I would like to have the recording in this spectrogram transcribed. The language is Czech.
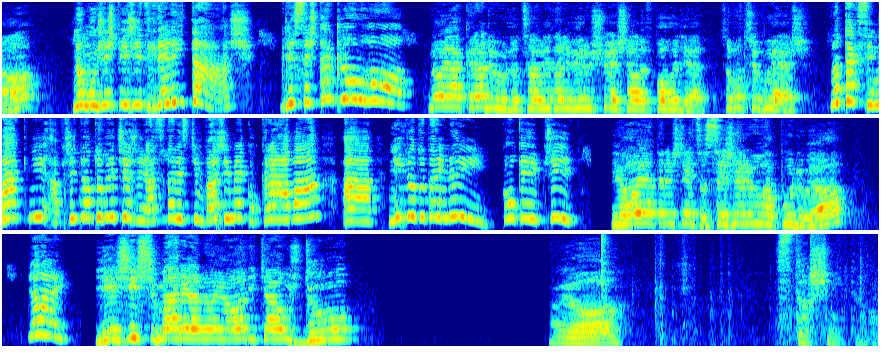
No, no můžeš mi říct, kde lítáš? Kde seš tak dlouho? No já kradu, docela mě tady vyrušuješ, ale v pohodě. Co potřebuješ? No tak si mákni a přijď na tu večeři, já se tady s tím vařím jako kráva a nikdo to tady nejí. Koukej, přijď. Jo, já tady ještě něco sežeru a půjdu, jo? Dělej. Ježíš Maria, no jo, teď já už jdu. No jo. Strašný, ty.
